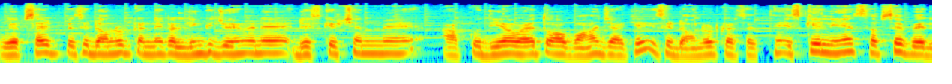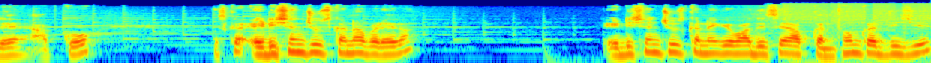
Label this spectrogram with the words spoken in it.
वेबसाइट पे से डाउनलोड करने का लिंक जो है मैंने डिस्क्रिप्शन में आपको दिया हुआ है तो आप वहाँ जाके इसे डाउनलोड कर सकते हैं। इसके लिए सबसे पहले आपको इसका एडिशन चूज़ करना पड़ेगा। एडिशन चूज़ करने के बाद इसे आप कंफर्म कर दीजिए।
